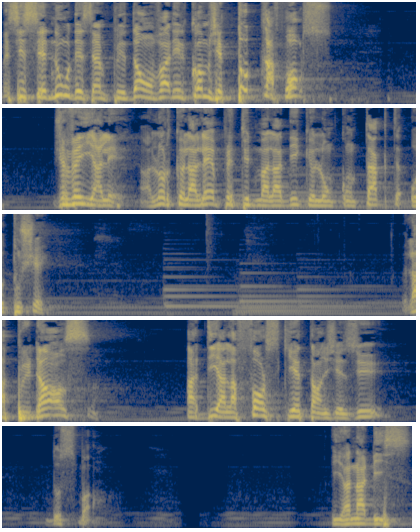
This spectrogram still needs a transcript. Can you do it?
Mais si c'est nous des imprudents, on va dire comme j'ai toute la force, je vais y aller. Alors que la lèpre est une maladie que l'on contacte au toucher. La prudence a dit à la force qui est en Jésus, doucement. Il y en a dix.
